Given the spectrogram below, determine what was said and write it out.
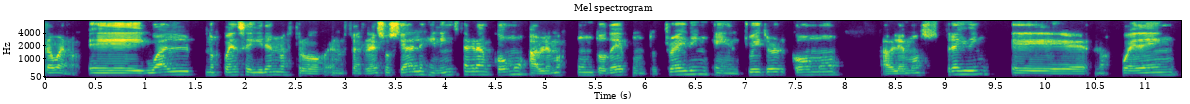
Pero bueno, eh, igual nos pueden seguir en, nuestro, en nuestras redes sociales, en Instagram como hablemos.d.trading, en Twitter como hablemos trading. Eh, nos pueden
